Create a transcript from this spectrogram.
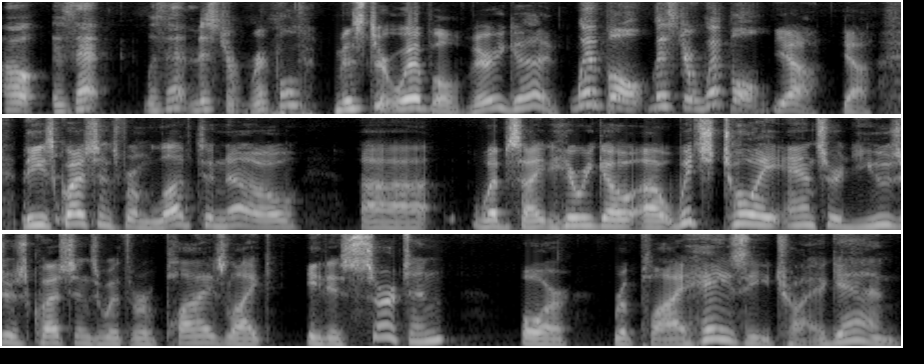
Oh, is that was that Mr. Ripple? Mr. Whipple. Very good. Wimple, Mr. Whipple. Yeah, yeah. These questions from Love to Know uh, website. Here we go. Uh, which toy answered users' questions with replies like "It is certain" or "Reply hazy, try again"?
